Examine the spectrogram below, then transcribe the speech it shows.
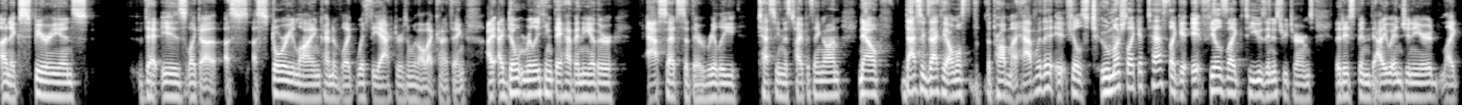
an experience that is like a, a, a storyline kind of like with the actors and with all that kind of thing. I, I don't really think they have any other assets that they're really testing this type of thing on. Now, that's exactly almost the problem I have with it. It feels too much like a test. Like it, it feels like, to use industry terms, that it's been value engineered like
